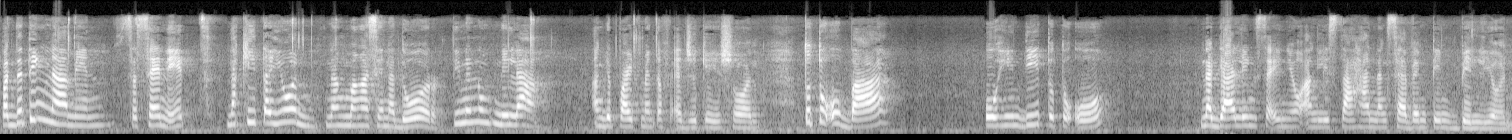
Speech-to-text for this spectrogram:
Pagdating namin sa Senate, nakita yun ng mga senador. Tinanong nila ang Department of Education, totoo ba o hindi totoo na galing sa inyo ang listahan ng 17 billion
